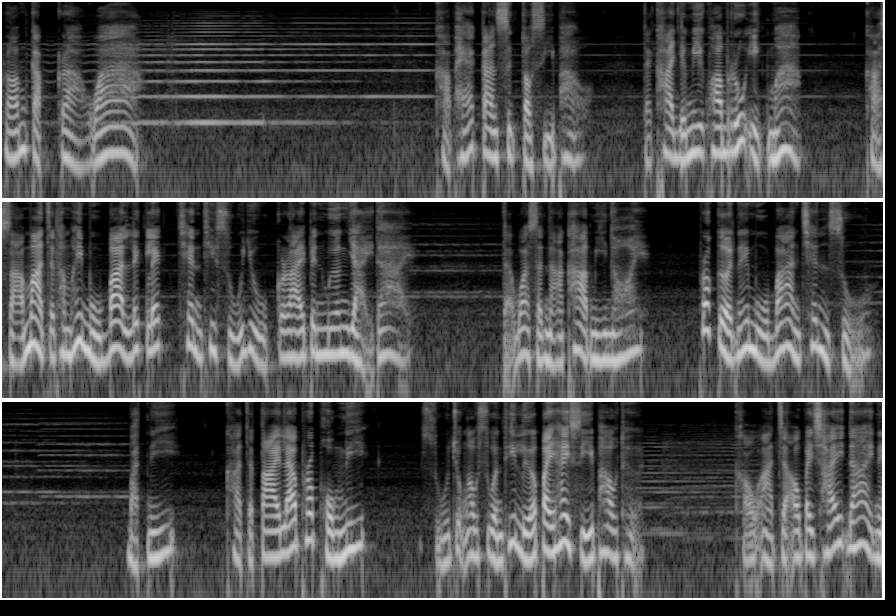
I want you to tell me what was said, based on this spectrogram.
พร้อมกับกล่าวว่าข้าแพ้การศึกต่อสีเผาแต่ข้ายังมีความรู้อีกมาก ข้าสามารถจะทำให้หมู่บ้านเล็ก ๆ เช่นที่สูอยู่กลายเป็นเมืองใหญ่ได้ แต่วาสนาข้ามีน้อย เพราะเกิดในหมู่บ้านเช่นสู บัดนี้ข้าจะตายแล้วเพราะผงนี้ สูจงเอาส่วนที่เหลือไปให้สีเผาเถิด เขาอาจจะเอาไปใช้ได้ใน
